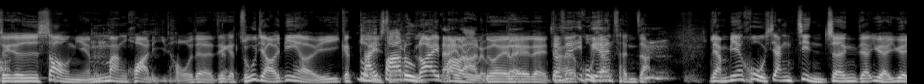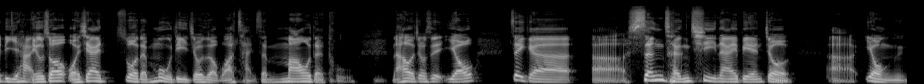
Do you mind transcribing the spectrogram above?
这就是少年漫画里头的这个主角一定要有一个对手对对。对对，就是互相成长，两边互相竞争，这样越来越厉害。比。如说，我现在做的目的就是我要产生猫的图，然后就是由这个呃生成器那一边就、呃用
